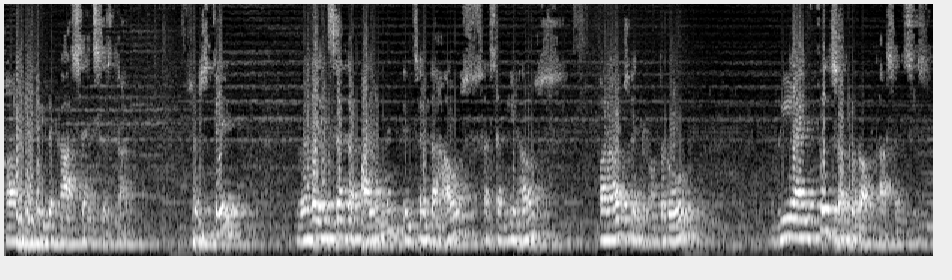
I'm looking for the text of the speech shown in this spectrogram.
of getting the caste census done. So still, whether inside the parliament, inside the house, assembly house, or outside on the road, we are in full support of caste census.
